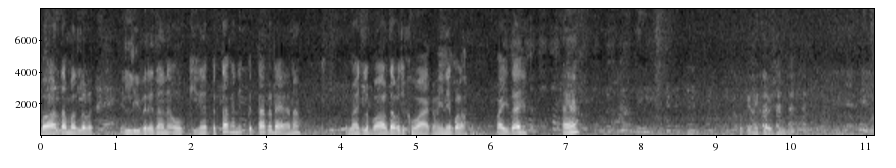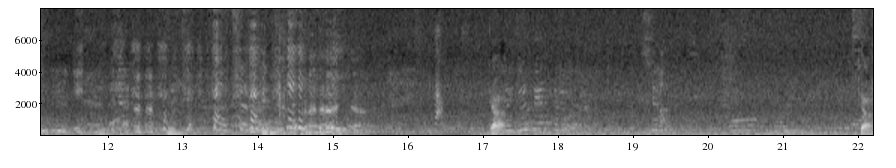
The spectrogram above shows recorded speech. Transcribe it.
ਬਾਹਰ ਦਾ ਮਤਲਬ ਲੀਵਰੇ ਦਾ ਉਹ ਕੀ ਕਹਿੰਦੇ, ਪਿੱਤਾ ਕਹਿੰਦੇ, ਪਿੱਤਾ ਕਢਾਇਆ ਨਾ। ਤੇ ਮੈਂ ਚਲ ਬਾਹਰ ਦਾ ਕੁਝ ਖਵਾ ਕੇ ਨਹੀਂ ਭਲਾ। ਭਾਈ ਦਾ ਹੈ? ਉਹ ਕਿੰਨੀ ਖੁਸ਼ ਹੁੰਦੀ। ਕਿਆ ਕਿਆ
